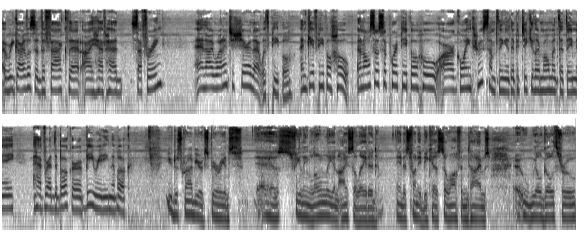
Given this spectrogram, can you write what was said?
uh, regardless of the fact that I have had suffering and I wanted to share that with people and give people hope and also support people who are going through something at a particular moment that they may have read the book or be reading the book. You describe your experience as feeling lonely and isolated. And it's funny because so oftentimes uh, we'll go through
